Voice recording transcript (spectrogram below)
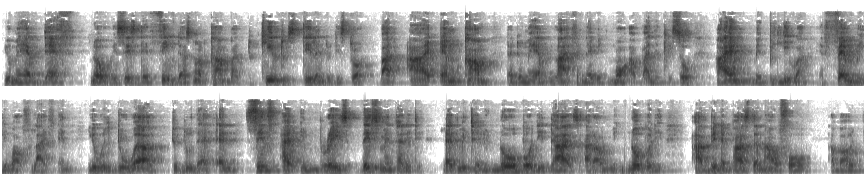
you may have death. No, he says, the thief does not come but to kill, to steal, and to destroy. But I am come that you may have life and have it more abundantly. So I am a believer, a firm believer of life, and you will do well to do that. And since I embrace this mentality, let me tell you, nobody dies around me. Nobody. I've been a pastor now for about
